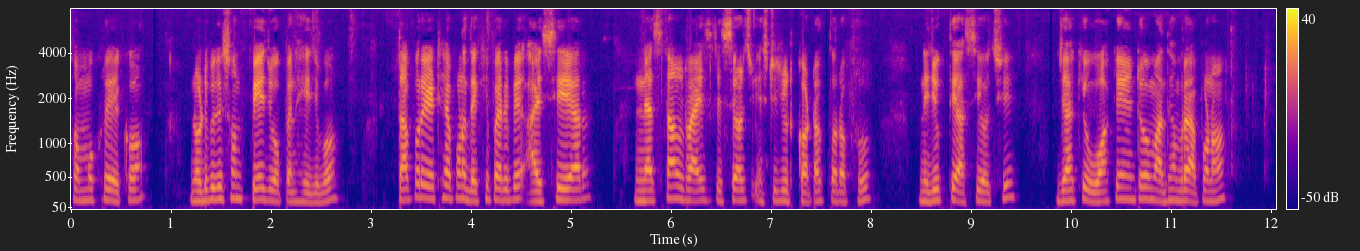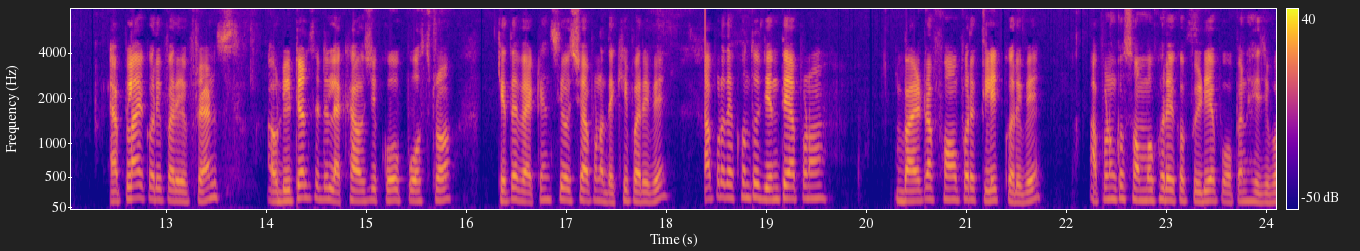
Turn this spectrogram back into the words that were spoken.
ସମ୍ମୁଖରେ ଏକ ନୋଟିଫିକେସନ୍ ପେଜ୍ ଓପେନ୍ ହୋଇଯିବ ତାପରେ ଏଠି ଆପଣ ଦେଖିପାରିବେ I C R National Rice Research Institute Cuttack ତରଫରୁ ନିଯୁକ୍ତି ଆସିଅଛି ଯାହାକି ୱାକିଂ ଇଣ୍ଟରଭ୍ୟୁ ମାଧ୍ୟମରେ ଆପଣ ଆପ୍ଲାଏ କରିପାରିବେ ଫ୍ରେଣ୍ଡସ୍ ଆଉ ଡିଟେଲ୍ସ ସେଠି ଲେଖା ହେଉଛି କେଉଁ ପୋଷ୍ଟର କେତେ ଭ୍ୟାକେନ୍ସି ଅଛି ଆପଣ ଦେଖିପାରିବେ ତାପରେ ଦେଖନ୍ତୁ ଯେମିତି ଆପଣ বায়োডাটা ফর্ম উপরে ক্লিক করবে আপনার সম্মুখে এক পিডিএফ ওপেন হয়ে যাব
